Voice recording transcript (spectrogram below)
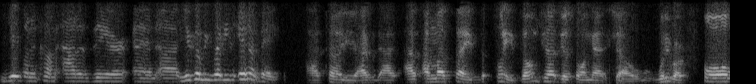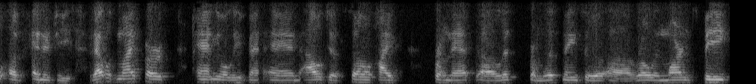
you're going to come out of there and uh, you're going to be ready to innovate. I tell you, I, I, I must say, please don't judge us on that show. We were full of energy. That was my first annual event, and I was just so hyped from that, uh, list, from listening to uh, Roland Martin speak,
